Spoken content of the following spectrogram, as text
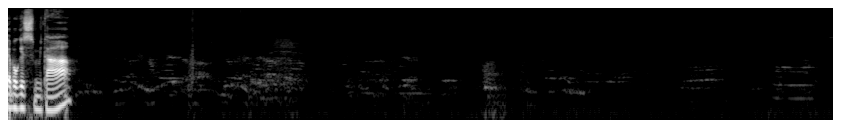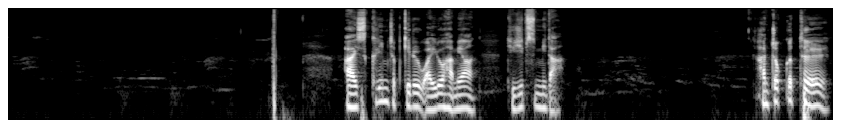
해보겠습니다. 아이스크림 접기를 완료하면 뒤집습니다. 한쪽 끝을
